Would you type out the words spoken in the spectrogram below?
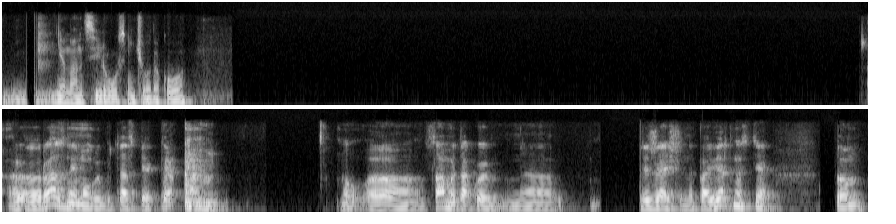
не анонсировалось, ничего такого. Разные могут быть аспекты. ну, э, самый такой э, лежащий на поверхности, что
